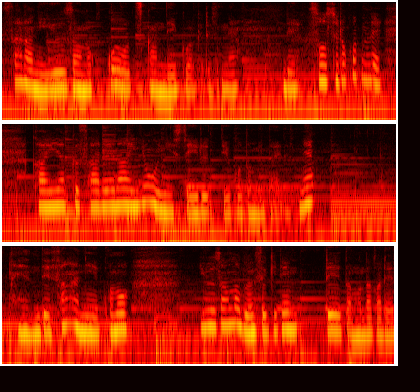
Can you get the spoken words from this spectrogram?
さらにユーザーの心を掴んでいくわけですね。でそうすることで解約されないようにしているっていうことみたいですね。でさらにこのユーザーの分析データの中で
